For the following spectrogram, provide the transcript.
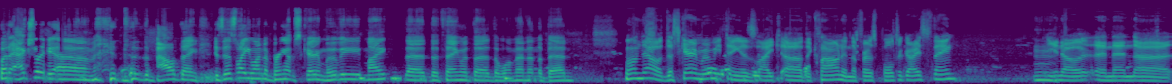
But actually, um, the, the bowel thing is this why you wanted to bring up scary movie, Mike? The the thing with the the woman in the bed. Well, no, the scary movie thing is like uh, the clown in the first Poltergeist thing, Mm. you know, and then uh,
